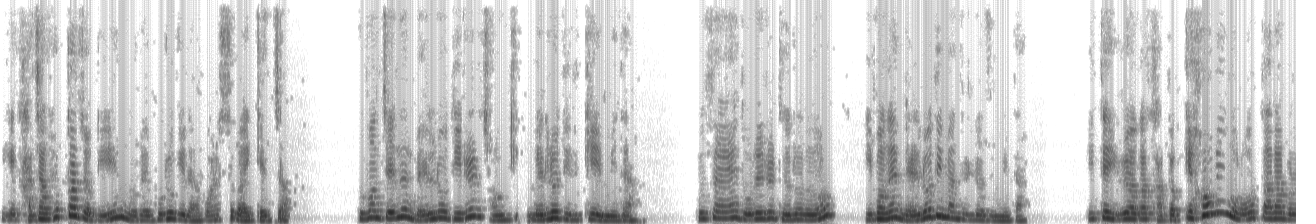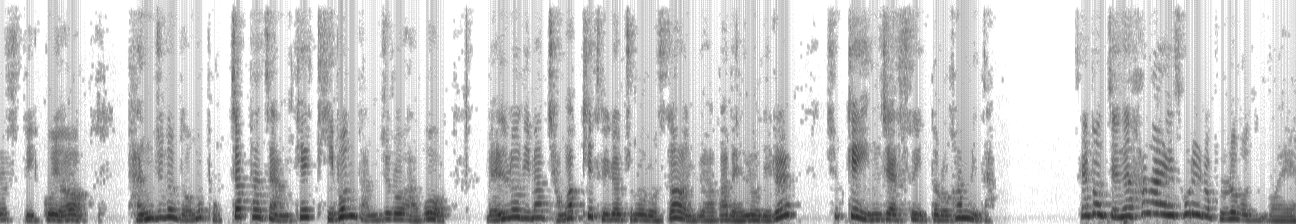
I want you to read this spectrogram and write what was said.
이게 가장 효과적인 노래 부르기라고 할 수가 있겠죠. 두 번째는 멜로디를 전기, 멜로디 듣기입니다. 교사의 노래를 들은 후 이번엔 멜로디만 들려줍니다. 이때 유아가 가볍게 허밍으로 따라 부를 수도 있고요. 반주는 너무 복잡하지 않게 기본 반주로 하고 멜로디만 정확히 들려줌으로써 유아가 멜로디를 쉽게 인지할 수 있도록 합니다. 세 번째는 하나의 소리로 불러보는 거예요.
